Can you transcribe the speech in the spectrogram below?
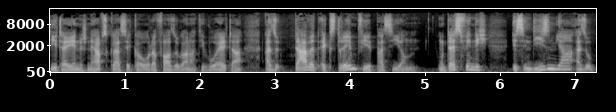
die italienischen Herbstklassiker oder fahre sogar noch die Vuelta. Also da wird extrem viel passieren. Und das finde ich, ist in diesem Jahr, also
